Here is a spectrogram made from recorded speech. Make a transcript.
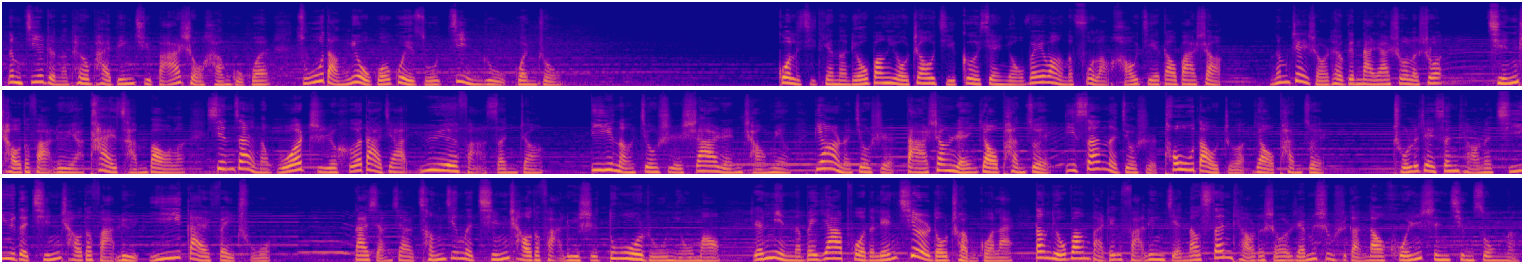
那么接着呢，他又派兵去把守函谷关，阻挡六国贵族进入关中。过了几天呢，刘邦又召集各县有威望的父老豪杰到坝上。那么这时候他又跟大家说了：“说秦朝的法律呀，太残暴了。现在呢，我只和大家约法三章：第一呢，就是杀人偿命；第二呢，就是打伤人要判罪；第三呢，就是偷盗者要判罪。”除了这三条呢，其余的秦朝的法律一概废除。大家想一下，曾经的秦朝的法律是多如牛毛，人民呢被压迫的连气儿都喘不过来。当刘邦把这个法令减到三条的时候，人们是不是感到浑身轻松呢？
